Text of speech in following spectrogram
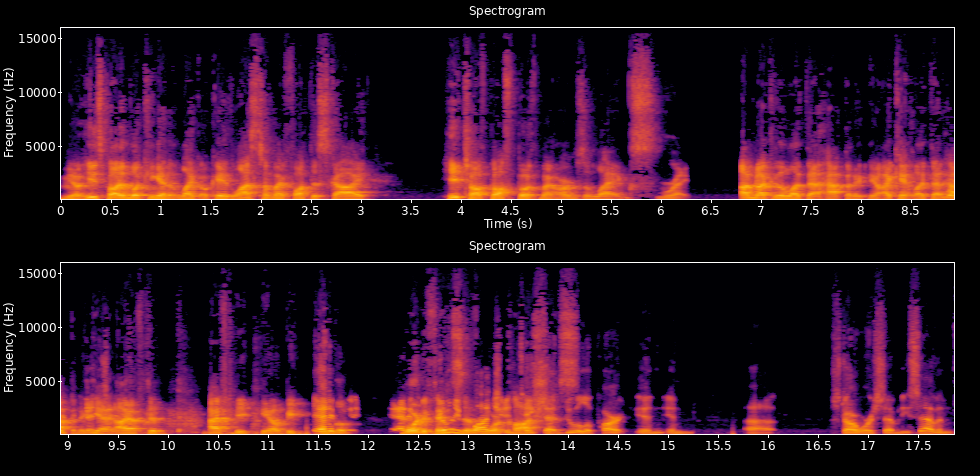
you know, he's probably looking at it like, okay, the last time I fought this guy, he chopped off both my arms and legs. right I'm not going to let that happen. You know, I can't let that Right, happen again. I have to, I have to be, you know, be And if- and More you really watch more and cautious. take that duel apart in in uh, Star Wars seventy seven,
